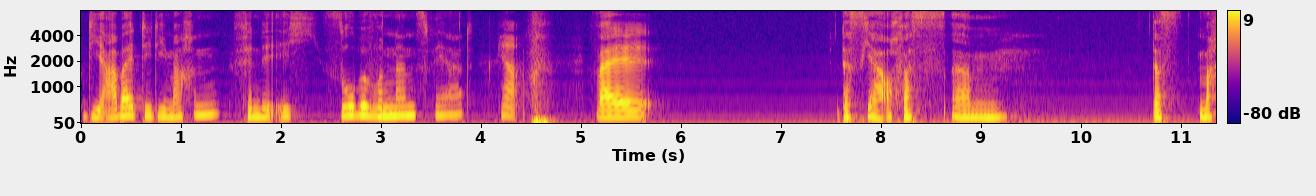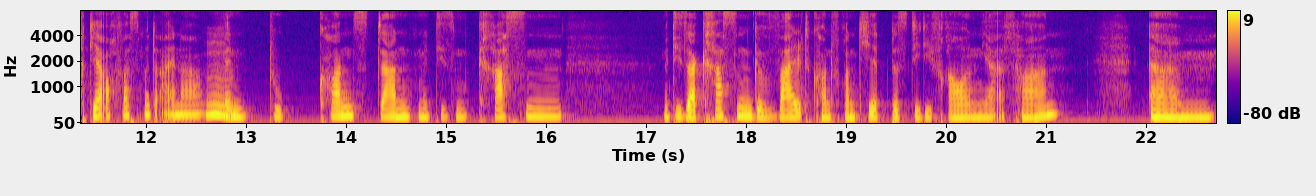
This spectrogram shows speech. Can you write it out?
die Arbeit, die die machen, finde ich so bewundernswert. Ja. Weil das ja auch was, ähm, das macht ja auch was mit einer, mhm. wenn du konstant mit diesem krassen, mit dieser krassen Gewalt konfrontiert bist, die die Frauen ja erfahren. Ähm,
